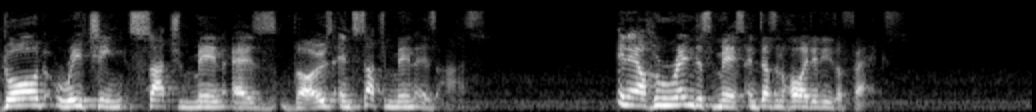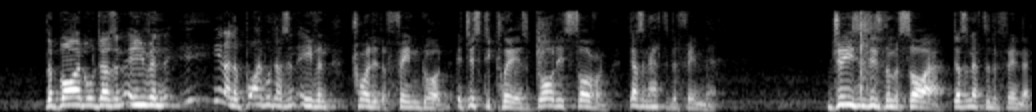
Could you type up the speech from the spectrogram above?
God reaching such men as those and such men as us in our horrendous mess and doesn't hide any of the facts. The Bible doesn't even, you know, the Bible doesn't even try to defend God. It just declares God is sovereign. Doesn't have to defend that. Jesus is the Messiah. Doesn't have to defend that.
